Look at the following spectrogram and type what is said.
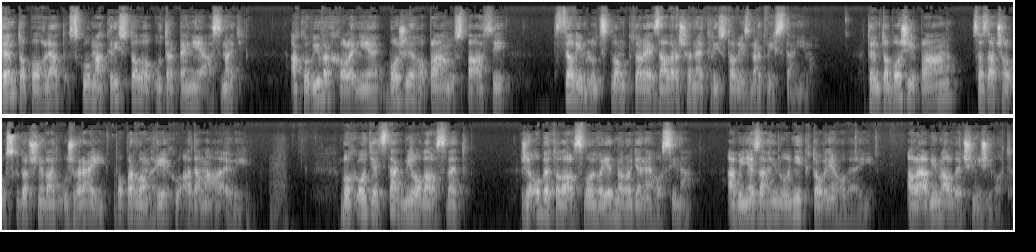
Tento pohľad skúma Kristovo utrpenie a smrť ako vyvrcholenie Božieho plánu spásy s celým ľudstvom, ktoré je završené Kristovým zmrtvých staním. Tento Boží plán sa začal uskutočňovať už v raji po prvom hriechu Adama a Evy. Boh Otec tak miloval svet, že obetoval svojho jednorodeného syna, aby nezahynul nikto v neho verí, ale aby mal väčší život.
